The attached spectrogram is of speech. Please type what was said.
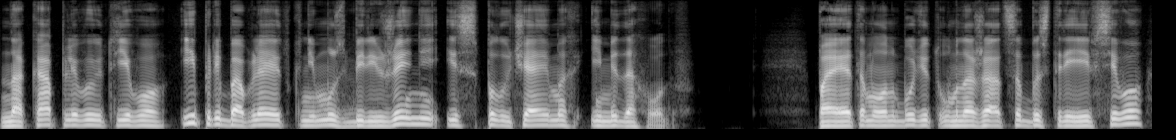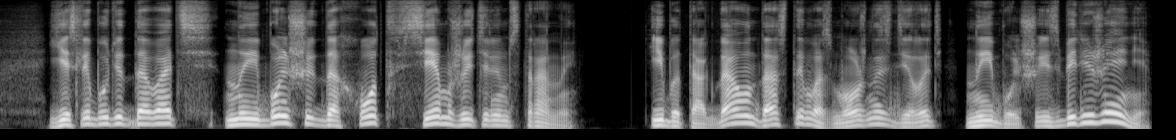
накапливают его и прибавляют к нему сбережений из получаемых ими доходов. Поэтому он будет умножаться быстрее всего, если будет давать наибольший доход всем жителям страны, ибо тогда он даст им возможность сделать наибольшие сбережения.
